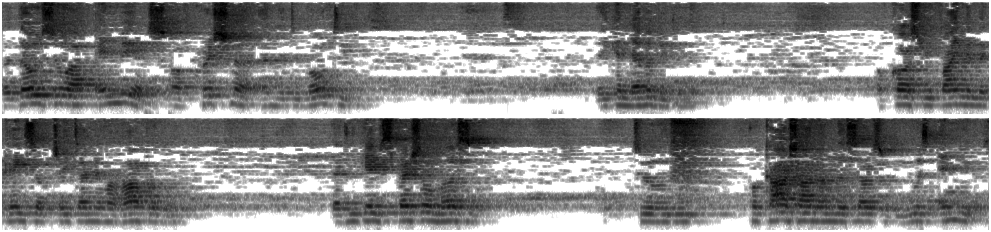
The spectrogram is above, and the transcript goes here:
But those who are envious of Krishna and the devotees, they can never be delivered. Of course, we find in the case of Chaitanya Mahaprabhu that he gave special mercy to the Prakashananda Saraswati, who was envious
